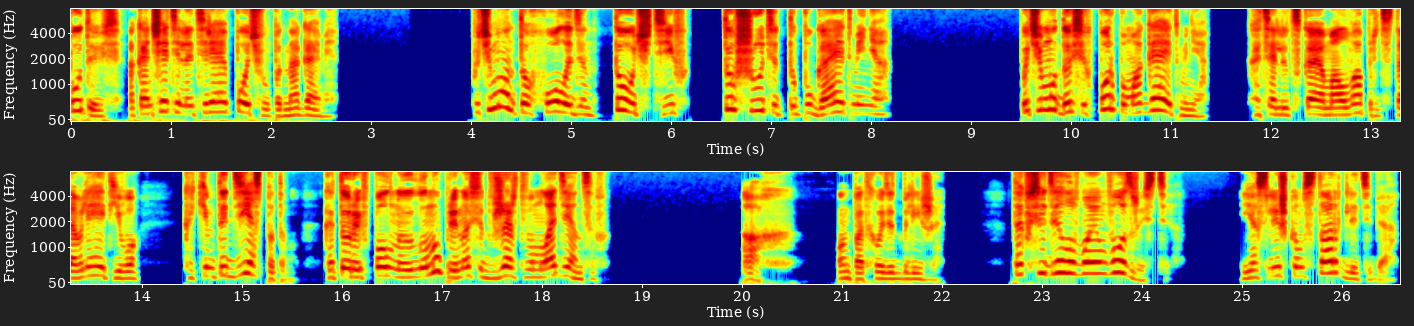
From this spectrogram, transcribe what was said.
Путаюсь, окончательно теряя почву под ногами. Почему он то холоден, то учтив, то шутит, то пугает меня? Почему до сих пор помогает мне, хотя людская молва представляет его каким-то деспотом, который в полную луну приносит в жертву младенцев. Ах, он подходит ближе. Так все дело в моем возрасте. Я слишком стар для тебя.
